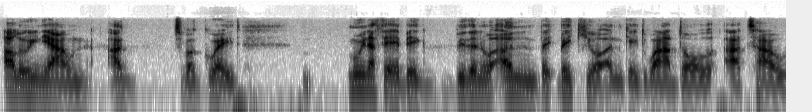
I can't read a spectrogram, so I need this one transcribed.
alw hi'n iawn, a bod, gweud mwy na thebyg bydden nhw yn beicio yn geidwadol a taw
